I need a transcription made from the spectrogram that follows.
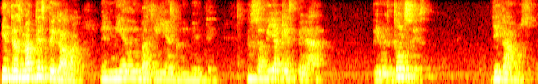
Mientras Mac despegaba, el miedo invadía en mi mente. No sabía qué esperar. Pero entonces, llegamos.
